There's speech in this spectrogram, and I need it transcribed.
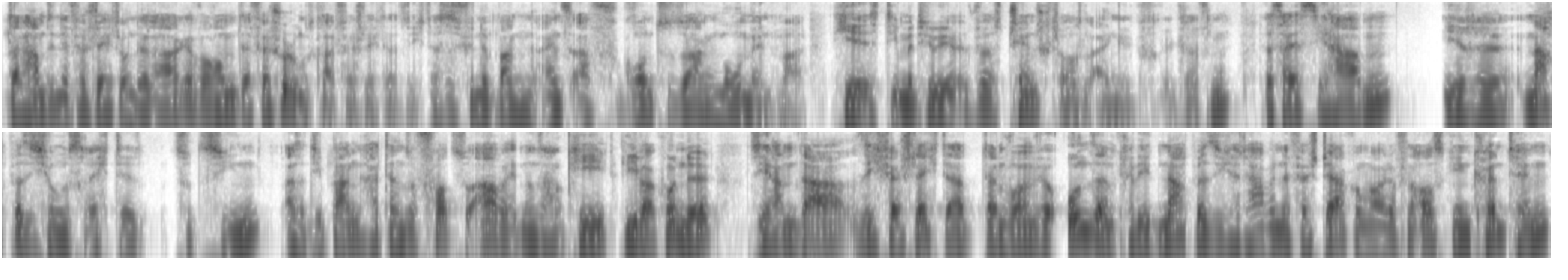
Dann haben sie eine Verschlechterung der Lage. Warum? Der Verschuldungsgrad verschlechtert sich. Das ist für eine Bank ein 1A-Grund zu sagen, Moment mal. Hier ist die Material Adverse Change Klausel eingegriffen. Das heißt, sie haben ihre Nachbesicherungsrechte zu ziehen. Also die Bank hat dann sofort zu arbeiten und sagt, okay, lieber Kunde, Sie haben da sich verschlechtert, dann wollen wir unseren Kredit nachbesichert haben in der Verstärkung, weil wir davon ausgehen könnten,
